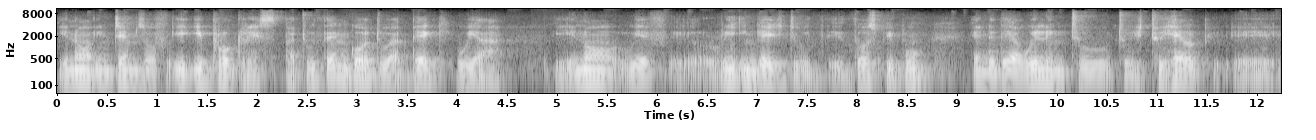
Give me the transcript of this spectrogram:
you know in terms of e, e progress. But we thank god we are back. We are you know we have re-engaged with those people and they are willing to to to help uh,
